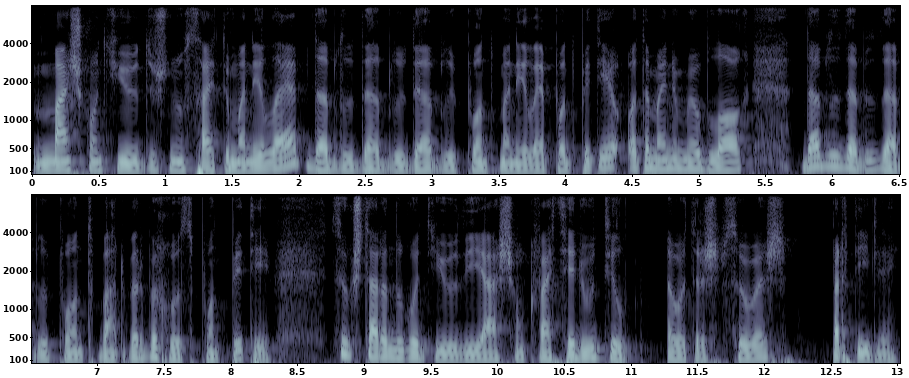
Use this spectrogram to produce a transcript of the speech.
mais conteúdos no site do Moneylab, www.moneylab.pt ou também no meu blog www.barbarabarroso.pt. Se gostaram do conteúdo e acham que vai ser útil a outras pessoas, partilhem.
